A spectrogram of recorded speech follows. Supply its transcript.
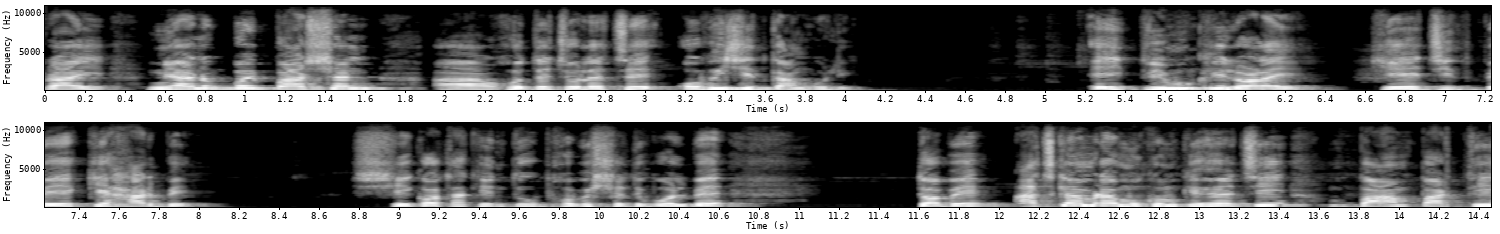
প্রায় নিরানব্বই পার্সেন্ট হতে চলেছে অভিজিৎ গাঙ্গুলি। এই ত্রিমুখী লড়াইয়ে কে জিতবে, কে হারবে? সে কথা কিন্তু ভবিষ্যতে বলবে। তবে আজকে আমরা মুখোমুখি হয়েছি বাম প্রার্থী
